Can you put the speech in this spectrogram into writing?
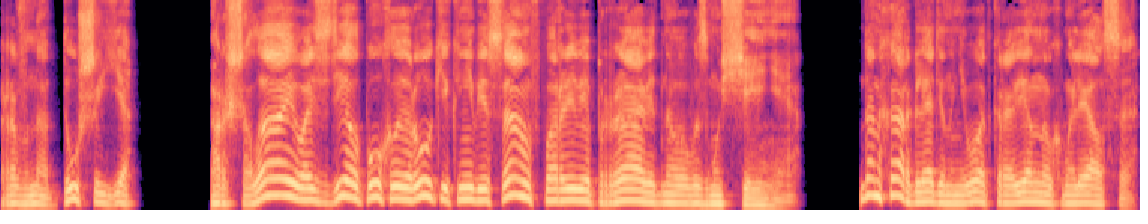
Равнодушие. Аршалай воздел пухлые руки к небесам в порыве праведного возмущения. Данхар, глядя на него, откровенно ухмылялся.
